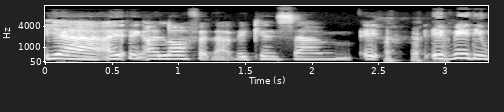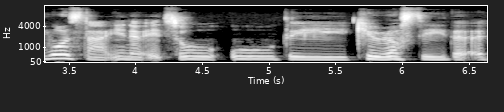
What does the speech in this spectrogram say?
Yeah, I think I laugh at that because um, it it really was that. You know, it's all all the curiosity that a,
